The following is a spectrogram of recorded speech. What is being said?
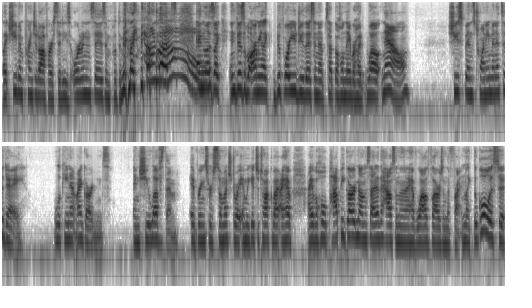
like, she even printed off our city's ordinances and put them in my mailbox, oh, no. and was like, "Invisible Army, like, before you do this and upset the whole neighborhood." Well, now she spends 20 minutes a day looking at my gardens and she loves them. It brings her so much joy and we get to talk about I have I have a whole poppy garden on the side of the house and then I have wildflowers in the front. And like the goal is to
